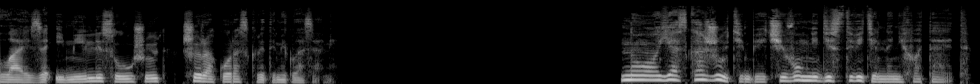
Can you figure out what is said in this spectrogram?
Лайза и Милли слушают широко раскрытыми глазами. «Но я скажу тебе, чего мне действительно не хватает»,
